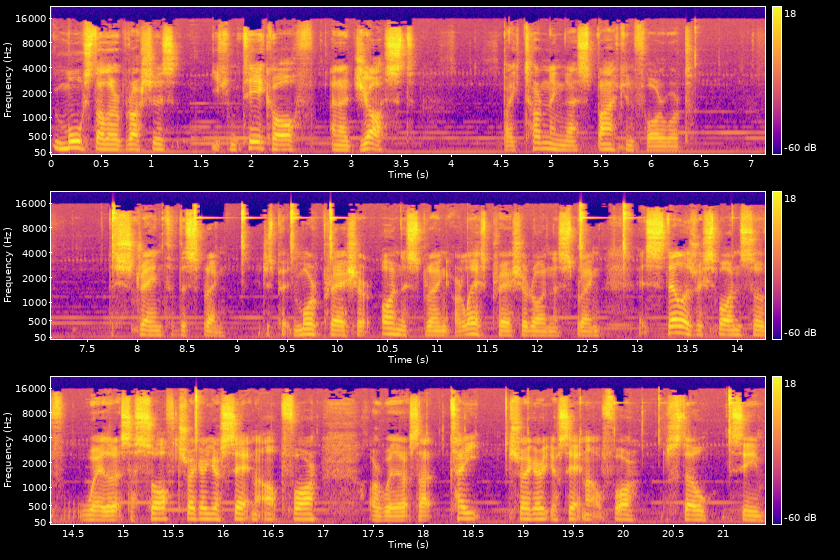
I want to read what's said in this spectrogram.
most other brushes, you can take off and adjust by turning this back and forward the strength of the spring. You're just putting more pressure on the spring or less pressure on the spring. It's still as responsive whether it's a soft trigger you're setting it up for or whether it's that tight trigger you're setting it up for. Still the same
